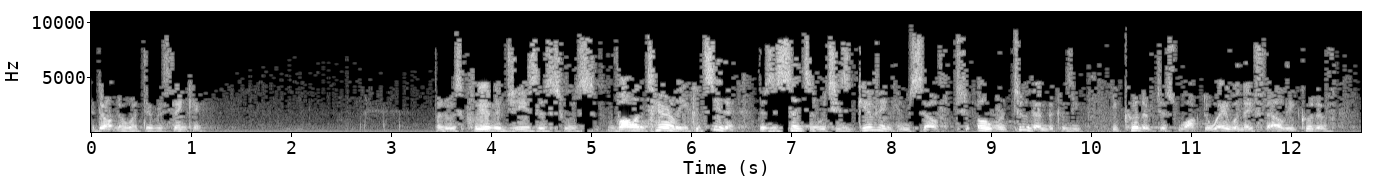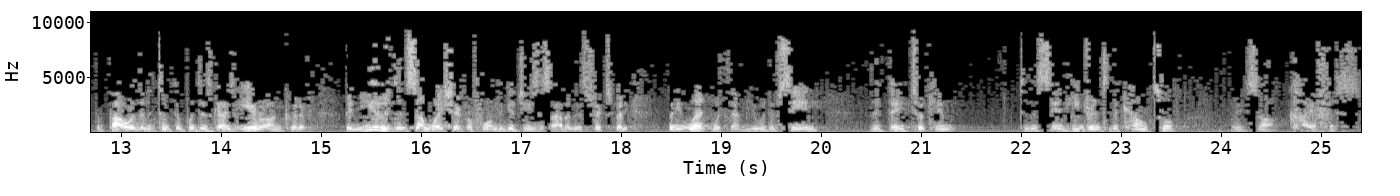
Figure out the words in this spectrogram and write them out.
I don't know what they were thinking. But it was clear that Jesus was voluntarily, you could see that. There's a sense in which he's giving himself to, over to them because he, he could have just walked away when they fell. He could have, the power that it took to put this guy's ear on could have been used in some way, shape, or form to get Jesus out of this fix. But he, but he went with them. You would have seen that they took him to the Sanhedrin, to the council, where he saw Caiaphas.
